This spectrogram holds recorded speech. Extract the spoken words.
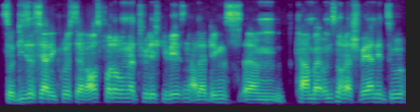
so dieses Jahr die größte Herausforderung natürlich gewesen. Allerdings ähm, kam bei uns noch erschwerend hinzu,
